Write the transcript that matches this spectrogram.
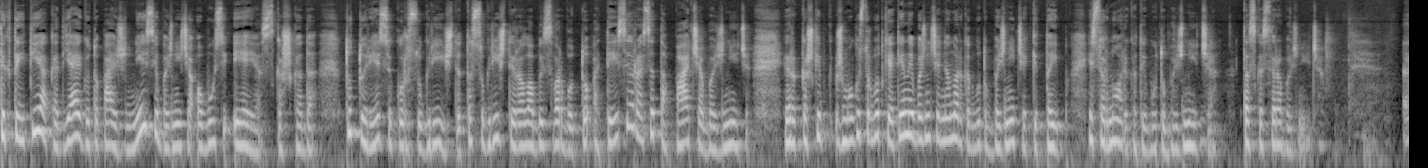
Tik tai tie, kad jeigu tu, pažiūrėjai, neisi į bažnyčią, o būsi ėjęs kažkada, tu turėsi kur sugrįžti. Tas sugrįžti yra labai svarbu. Tu ateisi ir rasi tą pačią bažnyčią. Ir kažkaip žmogus turbūt, kai ateina į bažnyčią, nenori, kad būtų bažnyčia kitaip. Jis ir nori, kad tai būtų bažnyčia. Tas, kas yra bažnyčia. E,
